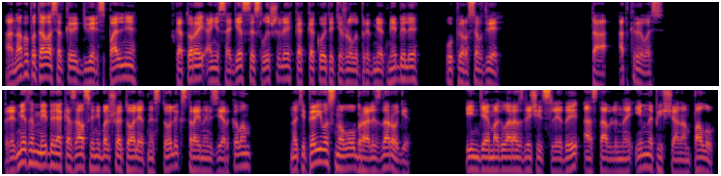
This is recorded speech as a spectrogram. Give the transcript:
она попыталась открыть дверь спальни, в которой они с Одессой слышали, как какой-то тяжелый предмет мебели уперся в дверь. Та открылась. Предметом мебели оказался небольшой туалетный столик с тройным зеркалом, но теперь его снова убрали с дороги. Индия могла различить следы, оставленные им на песчаном полу.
